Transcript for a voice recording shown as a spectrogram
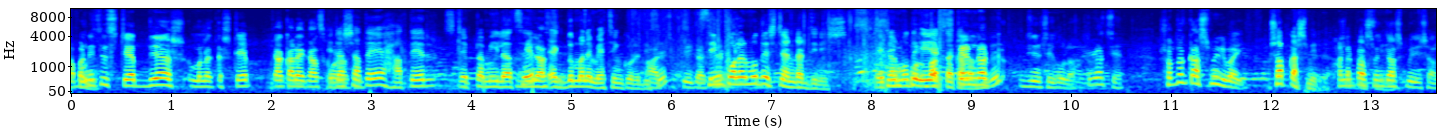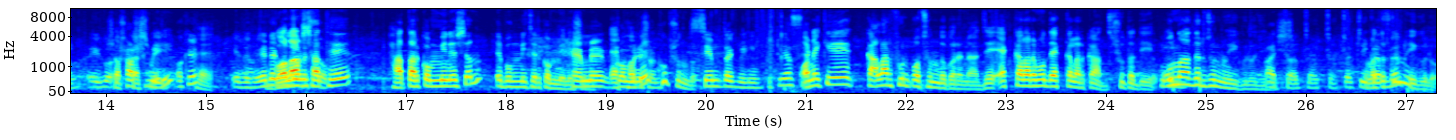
আবার নিচে স্টেপ দিয়ে মানে স্টেপ আকারে কাজ করা এটার সাথে হাতের স্টেপটা মিল আছে একদম মানে ম্যাচিং করে আচ্ছা, আছে। সিম্পলের মধ্যে স্ট্যান্ডার্ড জিনিস। এটার মধ্যে এই একটা কালার হবে। জিনিস এগুলো ঠিক আছে? সব তো কাশ্মীরি ভাই। সব কাশ্মীরি হান্ড্রেড পার্সেন্ট কাশ্মীরি। শাল। সব কাশ্মীরি ওকে হ্যাঁ। এই দেখুন এটা গলার সাথে হাতার কম্বিনেশন এবং নিচের কম্বিনেশন এক হবে? খুব সুন্দর। সেম থাকবে কিন্তু ঠিক আছে? অনেকে কালারফুল পছন্দ করে না যে এক কালারের মধ্যে এক কালার কাজ সুতা দিয়ে। ওনাদের জন্য এইগুলো আচ্ছা আচ্ছা আচ্ছা আচ্ছা ঠিক ওনাদের জন্য এইগুলো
